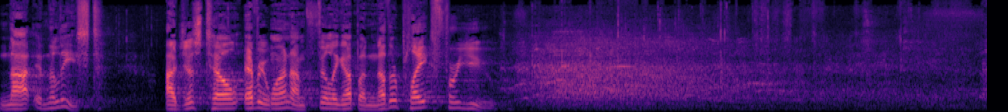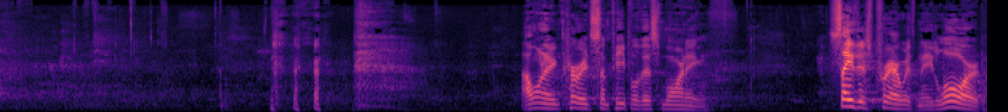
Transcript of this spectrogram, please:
not in the least. I just tell everyone I'm filling up another plate for you. I want to encourage some people this morning. Say this prayer with me Lord,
